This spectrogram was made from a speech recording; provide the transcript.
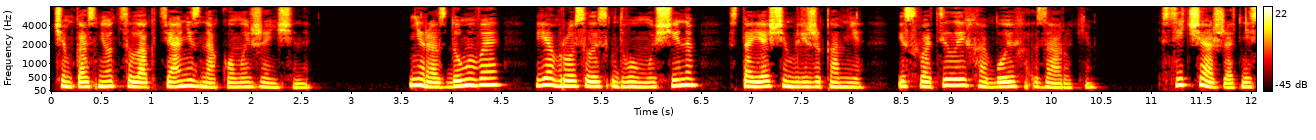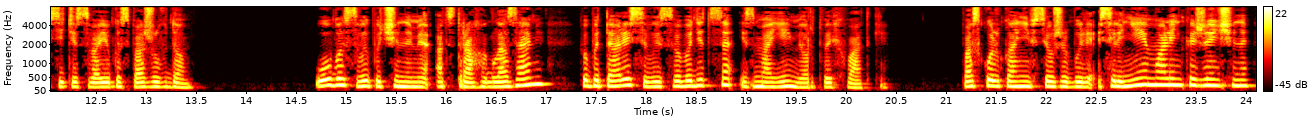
чем коснется локтя незнакомой женщины. Не раздумывая, я бросилась к двум мужчинам, стоящим ближе ко мне, и схватила их обоих за руки. «Сейчас же отнесите свою госпожу в дом». Оба с выпученными от страха глазами попытались высвободиться из моей мертвой хватки. Поскольку они все же были сильнее маленькой женщины,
